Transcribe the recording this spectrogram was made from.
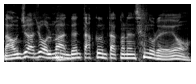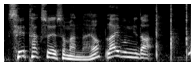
나온 지 아주 얼마 안 된 따끈따끈한 새 노래예요. 세탁소에서 만나요. 라이브입니다. 세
